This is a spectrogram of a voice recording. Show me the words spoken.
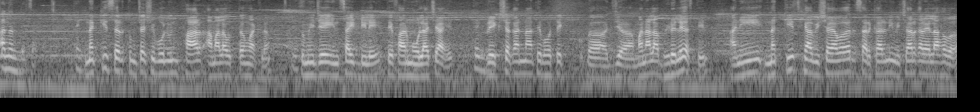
आनंदाचा थँक्यू नक्कीच सर तुमच्याशी बोलून फार आम्हाला उत्तम वाटलं. तुम्ही जे इन्साईट दिले ते फार मोलाचे आहेत. प्रेक्षकांना ते बहुतेक ज मनाला भिडले असतील. आणि नक्कीच ह्या विषयावर सरकारने विचार करायला हवं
